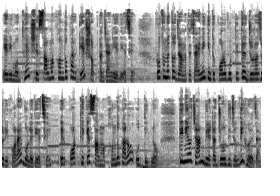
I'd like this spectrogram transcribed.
এরই মধ্যে সে সালমা খন্দকারকে সবটা জানিয়ে দিয়েছে। প্রথমে তো জানাতে চায়নি, কিন্তু পরবর্তীতে জোরাজুরি করায় বলে দিয়েছে। এরপর থেকে সালমা খন্দকারও উদ্বিগ্ন। তিনিও চান বিয়েটা জলদি জলদি হয়ে যাক।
